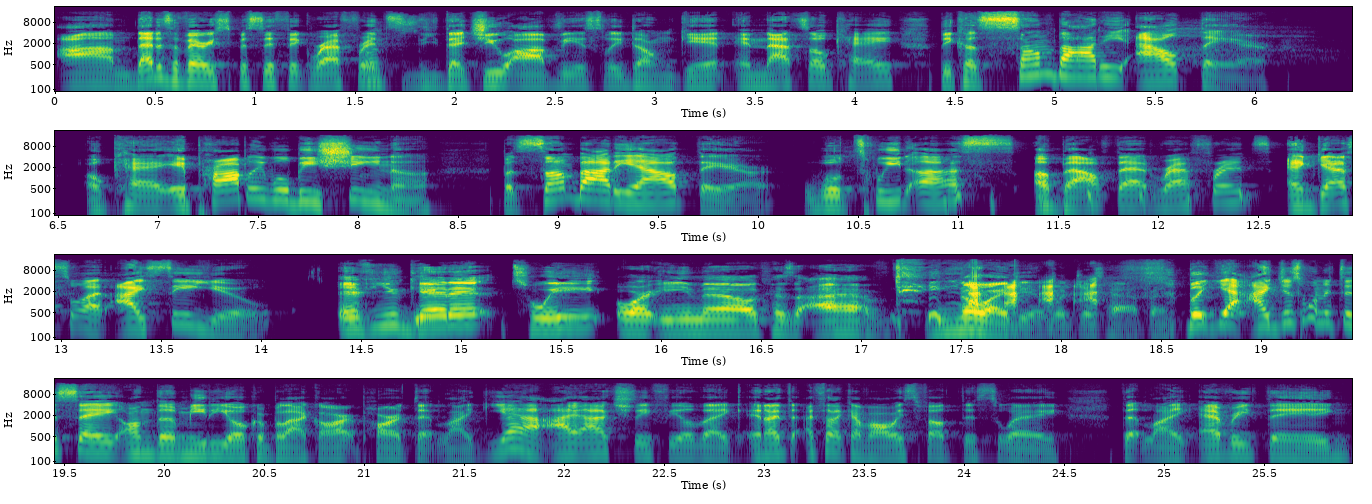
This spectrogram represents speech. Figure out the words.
Um, that is a very specific reference What's... that you obviously don't get, and that's okay because somebody out there Okay. It probably will be Sheena, but somebody out there will tweet us about that reference. And guess what? I see you. If you get it, tweet or email because I have no idea what just happened. But yeah, I just wanted to say on the mediocre black art part that, like, yeah, I actually feel like, and I, I feel like I've always felt this way that, like, everything,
